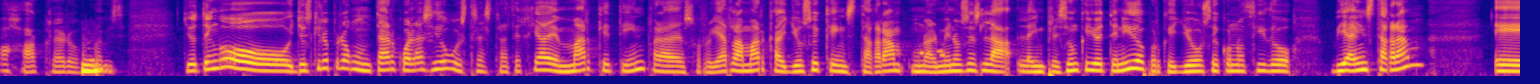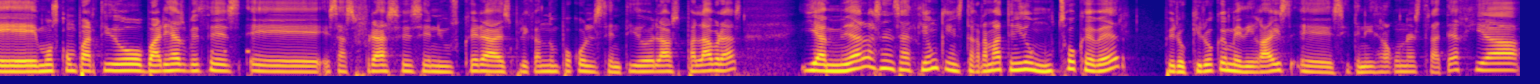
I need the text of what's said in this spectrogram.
Ajá, claro. Mm. Yo tengo, yo os quiero preguntar cuál ha sido vuestra estrategia de marketing para desarrollar la marca. Yo sé que Instagram, bueno, al menos es la, la impresión que yo he tenido, porque yo os he conocido vía Instagram. Eh, hemos compartido varias veces eh, esas frases en euskera explicando un poco el sentido de las palabras y a mí me da la sensación que Instagram ha tenido mucho que ver, pero quiero que me digáis eh, si tenéis alguna estrategia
